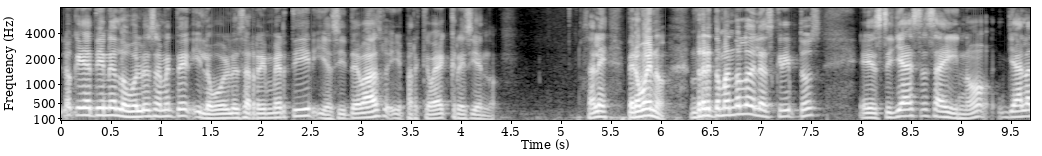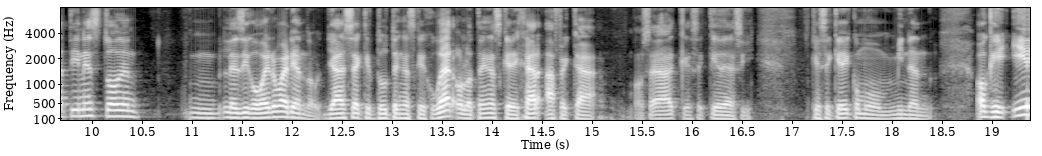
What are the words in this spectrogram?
lo que ya tienes lo vuelves a meter y lo vuelves a reinvertir y así te vas y para que vaya creciendo. ¿Sale? Pero bueno, retomando lo de las criptos, este, ya estás ahí, ¿no? Ya la tienes todo en... Mm, les digo, va a ir variando. Ya sea que tú tengas que jugar o lo tengas que dejar AFK. O sea, que se quede así que se quede como minando. Ok, y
